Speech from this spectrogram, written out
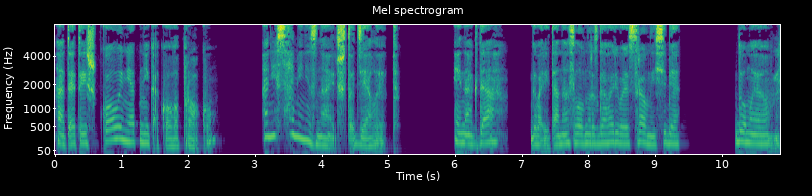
От этой школы нет никакого проку. Они сами не знают, что делают. Иногда, — говорит она, словно разговаривая с равной себе, — думаю,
